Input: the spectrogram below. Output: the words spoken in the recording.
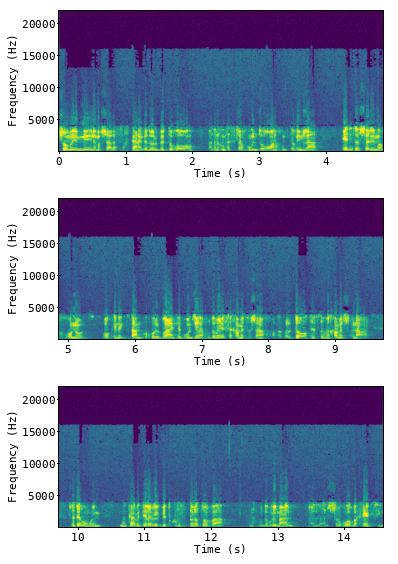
שאומרים אה, למשל השחקן הגדול בדורו, אז אנחנו כשאנחנו אומרים דורו אנחנו מתכוונים לעשר שנים האחרונות, אוקיי, נגיד סתם קורי בריינט, לברון ג'יין, אנחנו מדברים 10-15 שנה האחרונות, אבל דור זה 25 שנה. כשאתם אומרים מכבי תל אביב בתקופה לא טובה, אנחנו מדברים על, על, על שבוע וחצי,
